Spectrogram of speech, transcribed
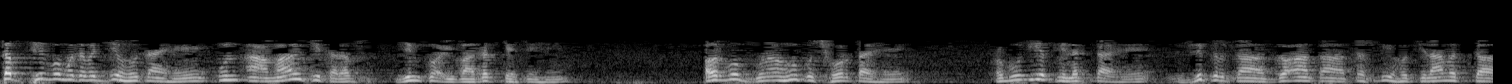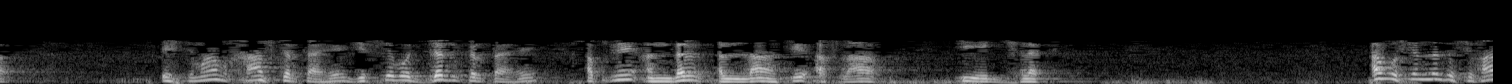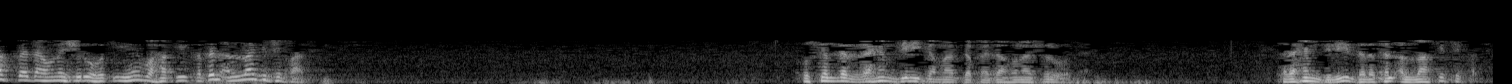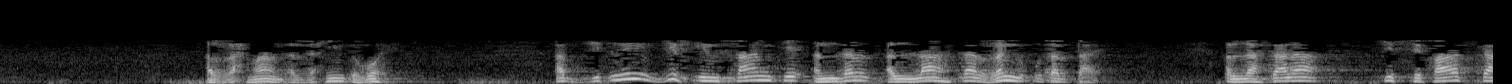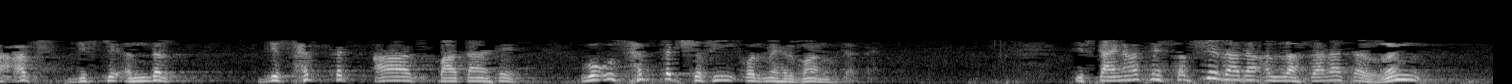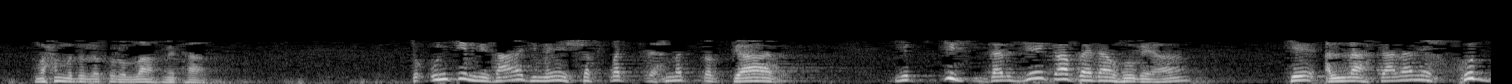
تب پھر وہ متوجہ ہوتا ہے ان اعمال کی طرف جن کو عبادت کہتے ہیں، اور وہ گناہوں کو چھوڑتا ہے، عبودیت میں لگتا ہے، ذکر کا، دعا کا، تسبیح و تلاوت کا اہتمام خاص کرتا ہے، جس سے وہ جذب کرتا ہے اپنے اندر اللہ کے اخلاق کی ایک جھلک۔ اب اس کے اندر جو صفات پیدا ہونے شروع ہوتی ہیں، وہ حقیقت اللہ کی صفات ہے اس کے اندر رحم دلی کا مادہ پیدا ہونا شروع ہوتا ہے رحم دلی دراصل اللہ کی صفت ہے۔ الرحمن الرحیم تو وہ ہے۔ اب جتنی جس انسان کے اندر اللہ کا رنگ اترتا ہے، اللہ تعالی کی صفات کا عکس جس کے اندر جس حد تک آس پاتا ہے، وہ اس حد تک شفیق اور مہربان ہو جاتا ہے۔ اس کائنات میں سب سے زیادہ اللہ تعالی کا رنگ محمد الرسول اللہ میں تھا۔ تو ان کے مزاج میں شفقت، رحمت اور پیار، یہ کس درجے کا پیدا ہو گیا کہ اللہ تعالی نے خود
